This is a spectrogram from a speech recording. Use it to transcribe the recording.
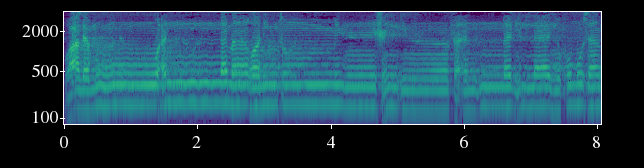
واعلموا أنما غنمتم من شيء فأن لله خمسه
